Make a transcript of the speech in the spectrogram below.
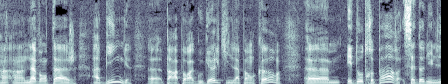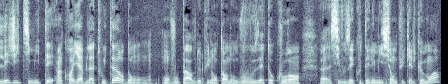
un, avantage à Bing euh, par rapport à Google qui ne l'a pas encore euh, et d'autre part ça donne une légitimité incroyable à Twitter dont on vous parle depuis longtemps donc vous vous êtes au courant euh, si vous écoutez l'émission depuis quelques mois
